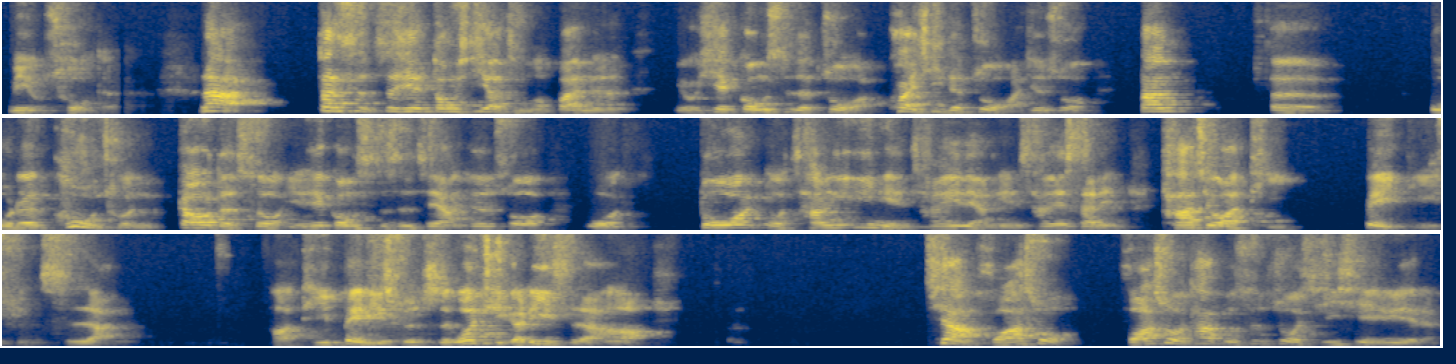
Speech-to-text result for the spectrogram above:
没有错的。那但是这些东西要怎么办呢？有一些公司的做法，会计的做法就是说，当呃，我的库存高的时候，有些公司是这样，就是说我多我长于一年、长于两年、长于三年，他就要提备底损失啊，好提备底损失。我举个例子啊，哈，像华硕，华硕它不是做机械业的，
